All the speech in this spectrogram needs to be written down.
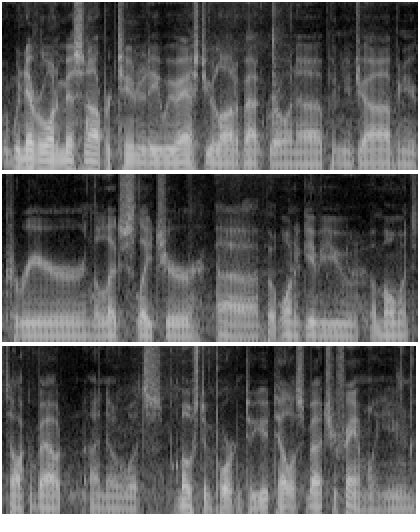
we never want to miss an opportunity. We've asked you a lot about growing up and your job and your career and the legislature, uh, but want to give you a moment to talk about. I know what's most important to you. Tell us about your family. You and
